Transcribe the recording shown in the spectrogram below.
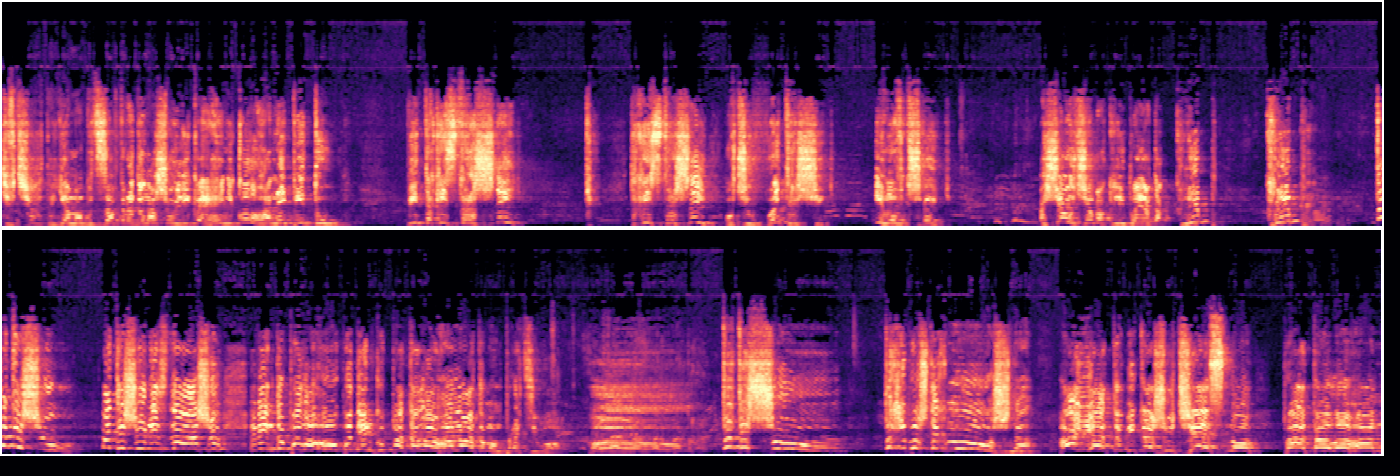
дівчата, я, мабуть, завтра до нашого лікаря-гінеколога не піду. Він такий страшний, такий страшний, очі витріщить і мовчить. А ще очима кліпає так кліп, кліп. Та ти що? А ти що не знала, що він до пологового будинку патологоанатомом працював? О, Та ти що? Та хіба ж так можна? А я тобі кажу чесно, патологоанатомом.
